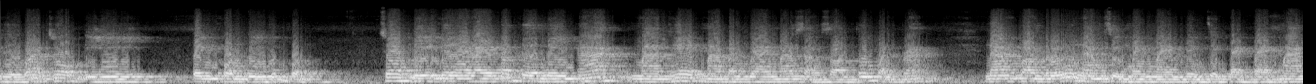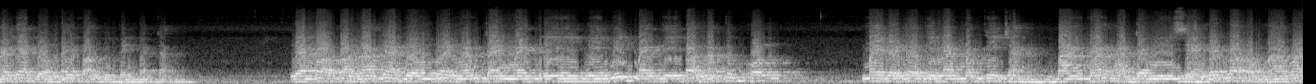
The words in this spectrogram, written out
ถือว่าโชคดี เป็นคนดีทุกคน โชคดีคืออะไรก็คือมีพระมาเทศมาบรรยายมาสั่งสอนทุกวันพระนำความรู้นำสิ่งใหม่ๆสิ่งสิ่งแปลกๆมาให้ญาติโยมได้ฟังอยู่เป็นประจำ แล้วก็ต้อนรับญาติโยมด้วยน้ำใจไมตรีมีมิตรไมตรีต้อนรับทุกคน ไม่ได้เลิกที่รักมักที่ชังบางครั้งอาจจะมีเสียงเล็ดลอดออกมาว่า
